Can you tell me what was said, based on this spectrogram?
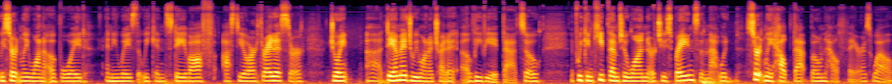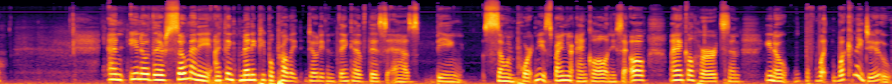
we certainly want to avoid any ways that we can stave off osteoarthritis or joint uh, damage, we want to try to alleviate that. So, if we can keep them to one or two sprains, then that would certainly help that bone health there as well. And you know, there's so many. I think many people probably don't even think of this as being so important. You sprain your ankle and you say, "Oh, my ankle hurts," and you know, what what can they do?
